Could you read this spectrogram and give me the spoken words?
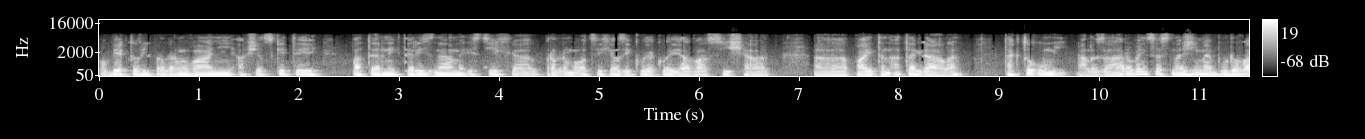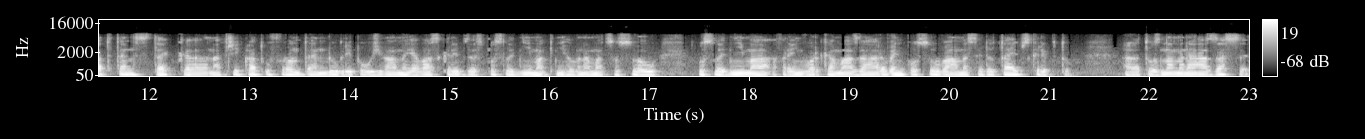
objektový programování a všechny ty paterny, které známe i z těch programovacích jazyků, jako je Java, C Sharp, Python a tak dále tak to umí. Ale zároveň se snažíme budovat ten stack například u frontendu, kdy používáme JavaScript se s posledníma knihovnama, co jsou posledníma frameworkama, zároveň posouváme se do TypeScriptu. To znamená zase,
